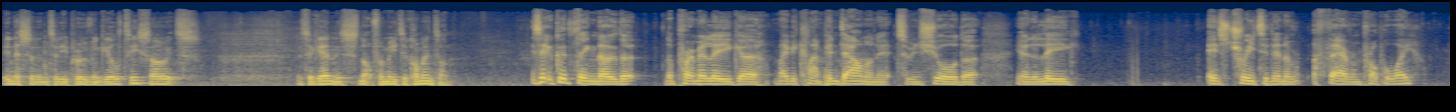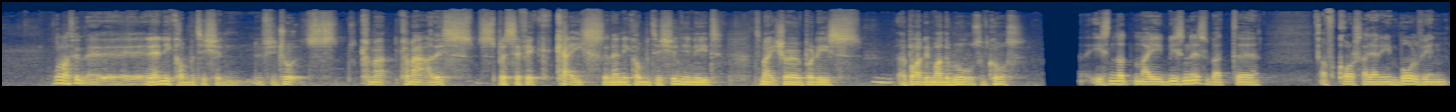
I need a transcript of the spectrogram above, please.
innocent until you're proven guilty. So it's, it's again, it's not for me to comment on. Is it a good thing though that the Premier League are maybe clamping down on it to ensure that you know the league is treated in a, a fair and proper way? Well, I think in any competition, if you draw, come out come out of this specific case in any competition, you need to make sure everybody's abiding by the rules, of course. It's not my business, but uh, of course I am involved in,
